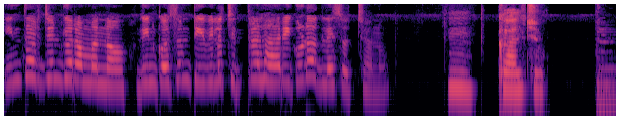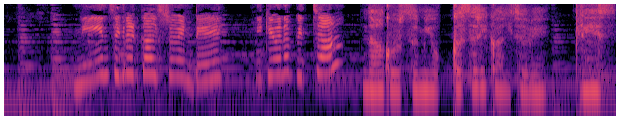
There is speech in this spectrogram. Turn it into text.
ఇంత అర్జెంట్గా రమ్మన్నావు. దీనికోసం టీవీలో చిత్రలహరి కూడా వదిలేసి వచ్చాను హ్మ్, కాల్చు. నేను సిగరెట్ కాల్చడం ఏంటే? నీకేమైనా పిచ్చా? నా కోసం ఒక్కసారి కాల్చవే ప్లీజ్.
